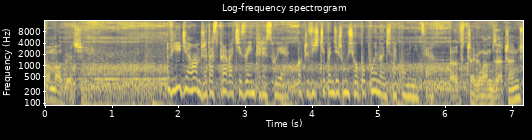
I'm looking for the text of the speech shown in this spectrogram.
Pomogę ci. Wiedziałam, że ta sprawa cię zainteresuje. Oczywiście będziesz musiał popłynąć na kłomnicę. Od czego mam zacząć?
